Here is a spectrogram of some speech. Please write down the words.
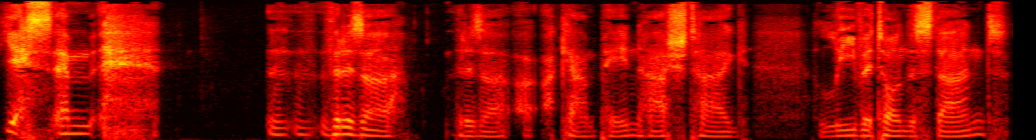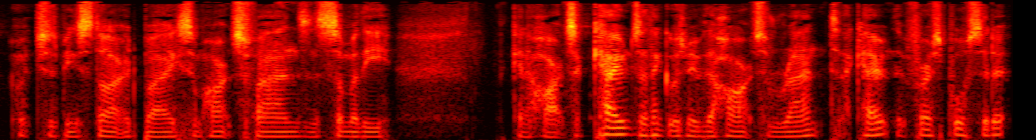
yes, um, there is a there is a, a campaign hashtag Leave It on the Stand, which has been started by some Hearts fans and some of the kind of Hearts accounts. I think it was maybe the Hearts Rant account that first posted it.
